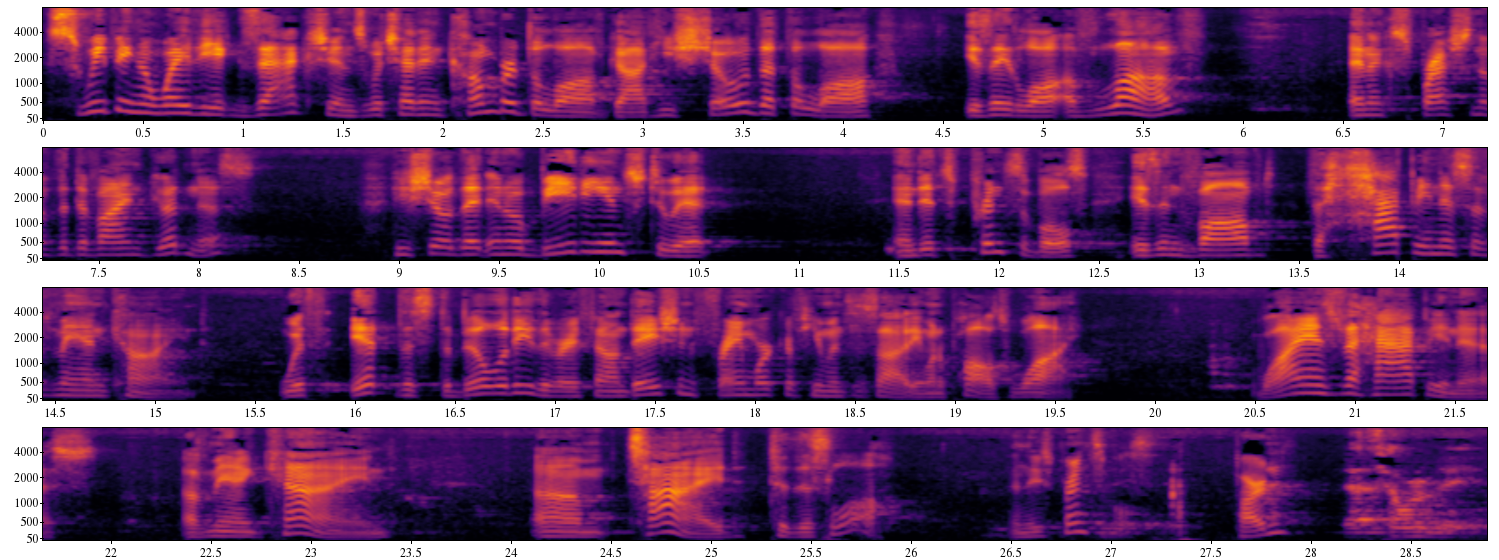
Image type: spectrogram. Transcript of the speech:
Sweeping away the exactions which had encumbered the law of God, he showed that the law is a law of love an expression of the divine goodness. He showed that in obedience to it and its principles is involved the happiness of mankind. With it, the stability, the very foundation, framework of human society. I want to pause. Why? Why is the happiness of mankind um, tied to this law and these principles? Pardon? That's how we're made.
